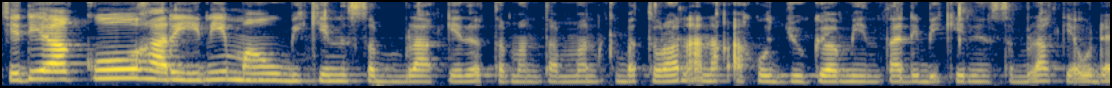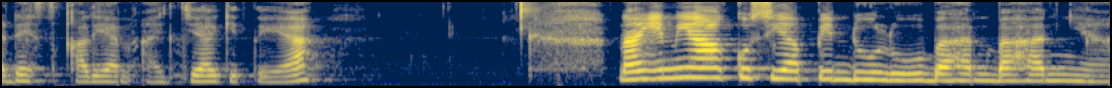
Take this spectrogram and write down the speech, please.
Jadi aku hari ini mau bikin seblak gitu teman-teman. Kebetulan anak aku juga minta dibikinin seblak. Ya udah deh sekalian aja gitu ya Nah ini aku siapin dulu bahan-bahannya.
